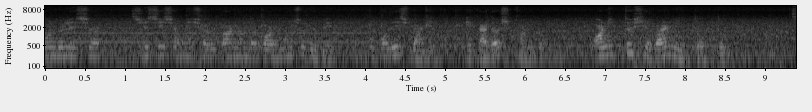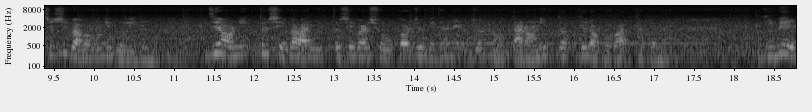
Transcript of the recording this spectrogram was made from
মণ্ডলেশ্বর শ্রী শ্রী স্বামী স্বরূপানন্দ পরমহংসদেবের উপদেশ বাণী, একাদশ খণ্ড। অনিত্য সেবার নিত্যত্ব। শ্রী শ্রী বাবামণি বলিলেন যে অনিত্য সেবা নিত্য সেবার সৌকর্য বিধানের জন্য তার অনিত্যত্বের অপবাদ থাকে না। জীবের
